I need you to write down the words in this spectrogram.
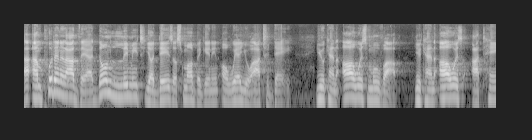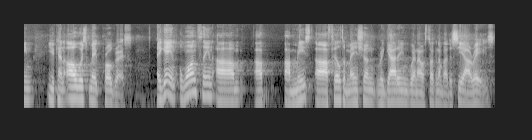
I, I'm putting it out there. Don't limit your days of small beginning or where you are today. You can always move up. You can always attain. You can always make progress. Again, one thing um, I, I missed, uh, I failed to mention regarding when I was talking about the CRAs,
